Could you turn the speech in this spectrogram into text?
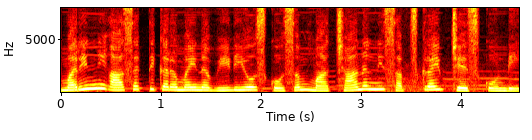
మరిన్ని ఆసక్తికరమైన వీడియోస్ కోసం మా ఛానల్ని సబ్స్క్రైబ్ చేసుకోండి.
